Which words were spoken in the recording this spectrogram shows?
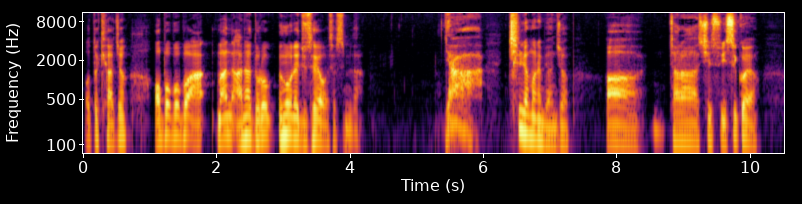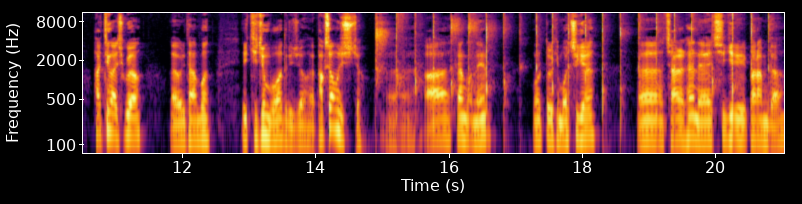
어떻게 하죠? 어버버버만 안 하도록 응원해 주세요. 하셨습니다. 야, 7년 만에 면접. 아, 잘하실 수 있을 거예요. 화이팅 하시고요. 네, 우리 다 한번 이 기준 모아드리죠. 네, 박수 한번 주시죠. 네, 아, 태양건님. 오늘 또 이렇게 멋지게 잘 해내시기 바랍니다.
